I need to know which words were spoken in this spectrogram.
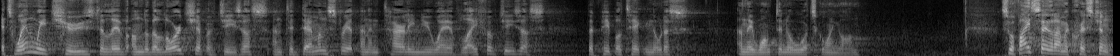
It's when we choose to live under the lordship of Jesus and to demonstrate an entirely new way of life of Jesus that people take notice and they want to know what's going on. So if I say that I'm a Christian,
